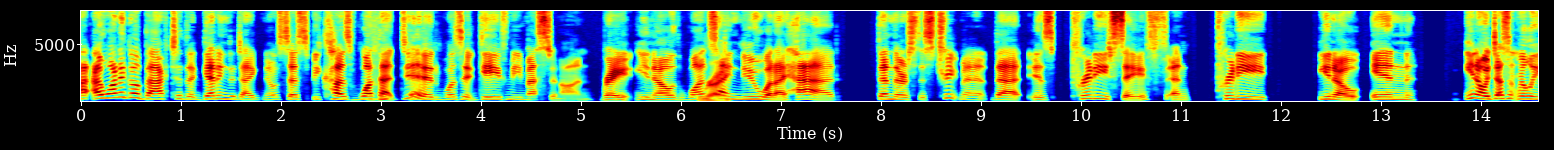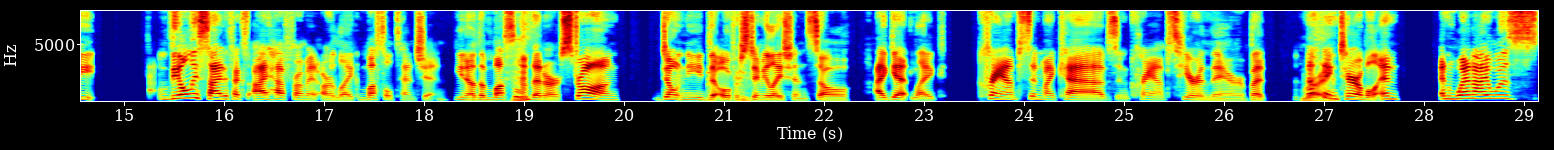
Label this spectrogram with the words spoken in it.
I, I want to go back to the getting the diagnosis because what mm-hmm. that did was it gave me Mestinon, right? You know, once right. I knew what I had, then there's this treatment that is pretty safe and pretty, you know, in you know, it doesn't really the only side effects I have from it are like muscle tension. You know, the muscles Mhm. that are strong don't need the overstimulation. So I get like cramps in my calves and cramps here and there, but nothing Right. terrible. And and when I was,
